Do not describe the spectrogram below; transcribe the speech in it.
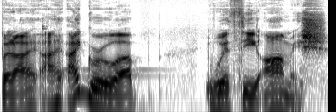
But I, I, I grew up with the Amish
